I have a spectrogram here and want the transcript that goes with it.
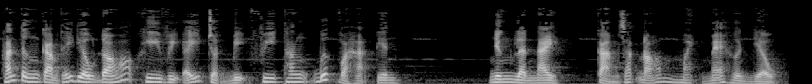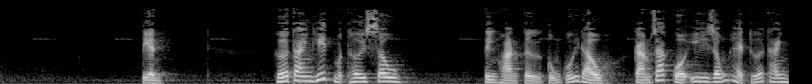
hắn từng cảm thấy điều đó khi vị ấy chuẩn bị phi thăng bước vào hạ tiên. Nhưng lần này, cảm giác đó mạnh mẽ hơn nhiều. Tiên Hứa thanh hít một hơi sâu. Tinh hoàn tử cũng cúi đầu, cảm giác của y giống hệt hứa thanh.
